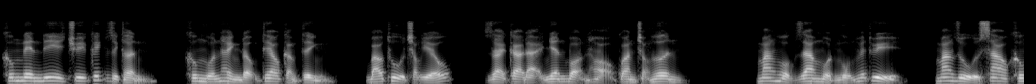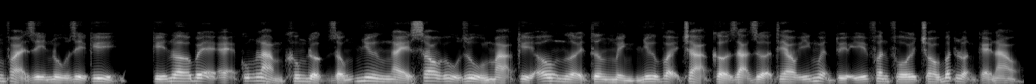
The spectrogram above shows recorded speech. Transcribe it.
không nên đi truy kích dịch thần, không muốn hành động theo cảm tình, báo thù trọng yếu, giải cả đại nhân bọn họ quan trọng hơn. Mang hộp ra một ngụm huyết thủy, mang dù sao không phải gì nụ gì kỳ, ký nơ bệ ẹ cũng làm không được giống như ngày sau hữu dù mà kỳ âu người tương mình như vậy trả cờ dạ dựa theo ý nguyện tùy ý phân phối cho bất luận kẻ nào.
